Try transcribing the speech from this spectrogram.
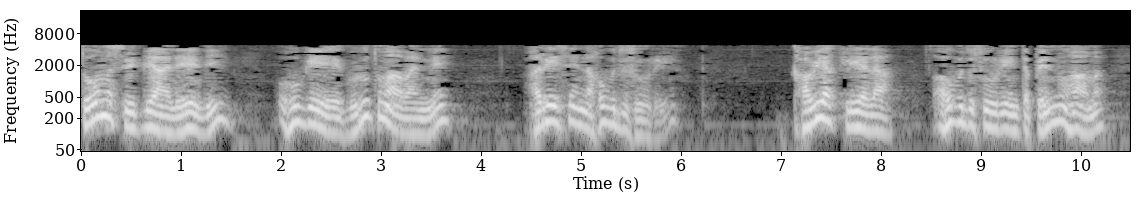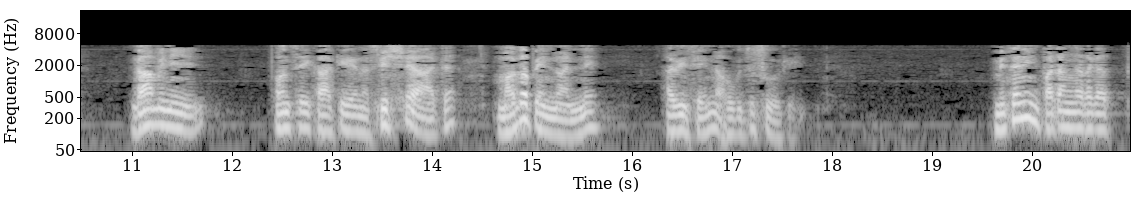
තෝමස් විද්‍යාලයේදී ඔහුගේ ගුරුතුමා වන්නේ හරිසෙන් අහුබුදු සූරී. කවියක් ලියලා අහුබුදු සූරීන්ට පෙන්වුවාම ගාමිණී ෆොන්සේකා කියන ශිෂ්‍යයාට මඟ පෙන්වන්නේ හරිසෙන් අහුබුදු සූරී. මෙතනින් පටන් අරගත්ත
